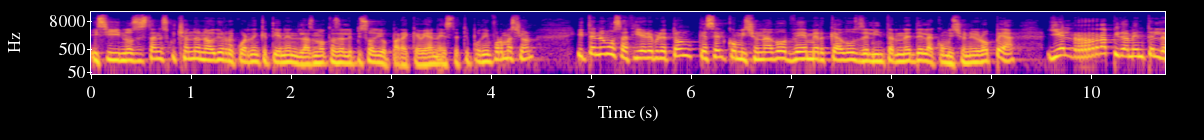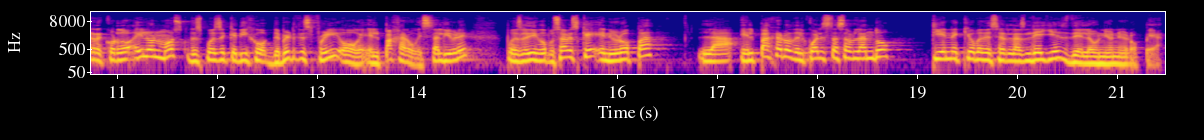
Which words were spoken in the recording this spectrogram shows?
y si nos están escuchando en audio recuerden que tienen las notas del episodio para que vean este tipo de información. Y tenemos a Thierry Breton, que es el comisionado de mercados del Internet de la Comisión Europea, y él rápidamente le recordó a Elon Musk después de que dijo The Bird is Free, o el pájaro está libre, pues le dijo, pues sabes qué, en Europa la, el pájaro del cual estás hablando tiene que obedecer las leyes de la Unión Europea.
